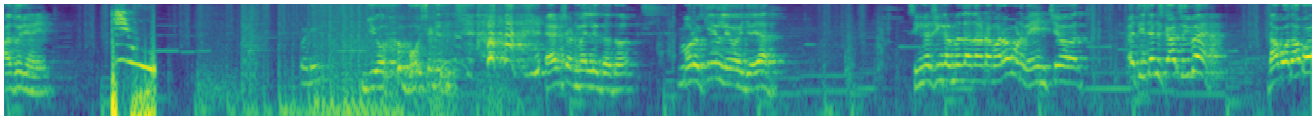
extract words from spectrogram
આ જોરી અહીંયા. પડી. ગયો. ભોસડી હેડશોટ મારી લીધો તો. મારો કેમ લેવો જો યાર. સિંગલ સિંગલ મજા દાડા મારો પણ વેન્ચ અતિ જન સ્કાર સુઈ ભાઈ. દાબો દાબો.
